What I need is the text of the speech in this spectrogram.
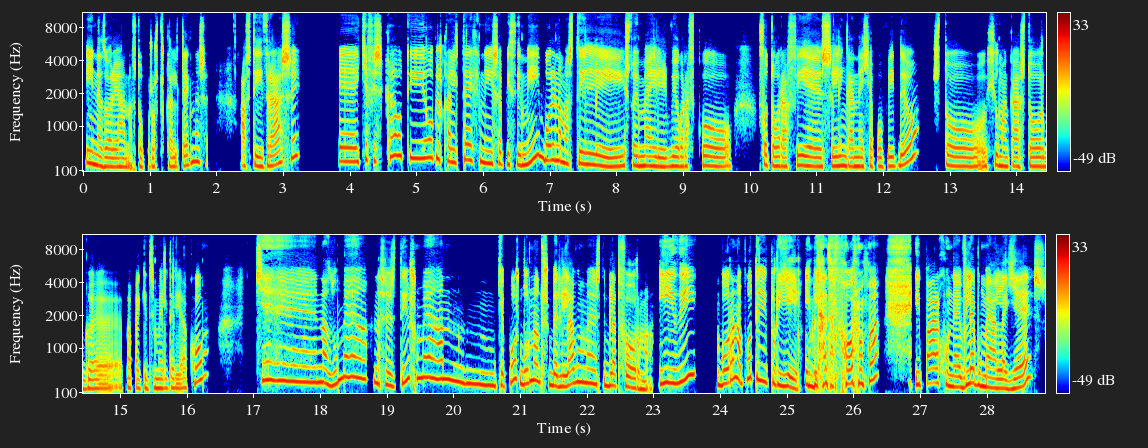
είναι δωρεάν αυτό προς τους καλλιτέχνες, αυτή η δράση. Ε, και φυσικά ότι όποιος καλλιτέχνης επιθυμεί μπορεί να μας στείλει στο email βιογραφικό φωτογραφίες, link αν έχει από βίντεο, στο humancast.org ε, papakigmail.com και να δούμε, να συζητήσουμε αν και πώς μπορούμε να το συμπεριλάβουμε στην πλατφόρμα. Ήδη μπορώ να πω ότι λειτουργεί η πλατφόρμα. Υπάρχουν, ε, βλέπουμε αλλαγές.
